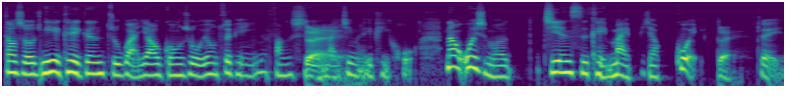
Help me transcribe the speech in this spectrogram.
到时候你也可以跟主管邀功，说我用最便宜的方式买进了一批货。那为什么基恩斯可以卖比较贵？对。对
